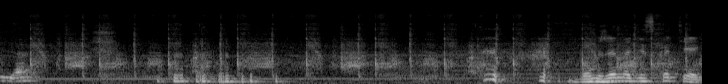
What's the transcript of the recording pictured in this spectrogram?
Я. Бомжи на дискотеке.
